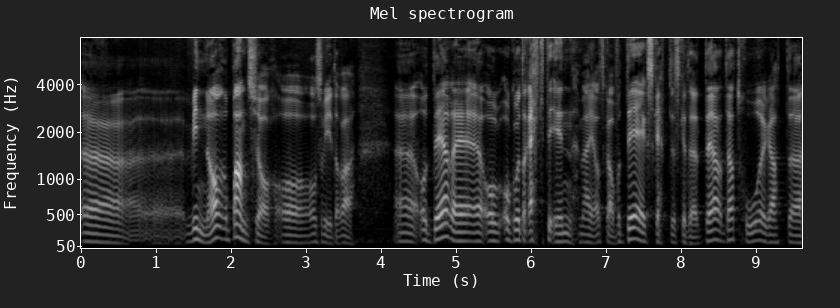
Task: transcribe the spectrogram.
uh, vinnerbransjer og osv. Uh, og, der er, å, å, gå direkte inn med eierskap. Og det er jeg skeptisk til. Der, der tror jeg at, uh,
